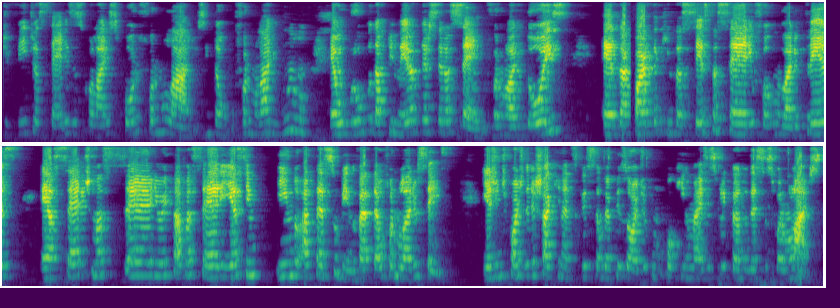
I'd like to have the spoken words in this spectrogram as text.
divide as séries escolares por formulários. Então, o formulário 1 é o grupo da primeira e terceira série, o formulário 2 é da quarta, quinta, sexta série, o formulário 3 é a sétima série, oitava série, e assim indo até subindo, vai até o formulário 6. E a gente pode deixar aqui na descrição do episódio um pouquinho mais explicando desses formulários.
